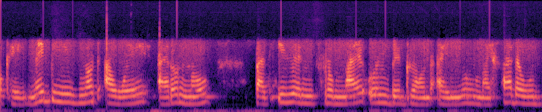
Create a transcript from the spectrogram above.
okay, maybe he's not aware. I don't know. But even from my own background, I knew my father would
